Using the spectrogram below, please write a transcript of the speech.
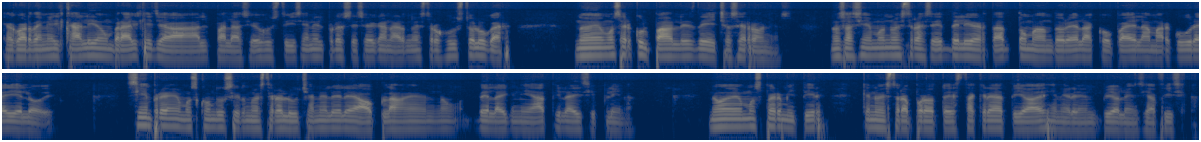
que aguarden el cálido umbral que lleva al Palacio de Justicia en el proceso de ganar nuestro justo lugar no debemos ser culpables de hechos erróneos. Nos hacemos nuestra sed de libertad tomándole la copa de la amargura y el odio. Siempre debemos conducir nuestra lucha en el elevado plano de la dignidad y la disciplina. No debemos permitir que nuestra protesta creativa degenere en violencia física.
